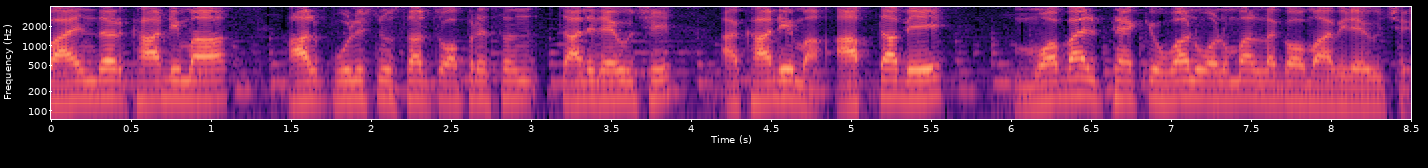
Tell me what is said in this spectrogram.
ભાઈંદર ખાડીમાં હાલ પોલીસનું સર્ચ ઓપરેશન ચાલી રહ્યું છે. આ ખાડીમાં આફતાબે મોબાઈલ ફેંક્યો હોવાનું અનુમાન લગાવવામાં આવી રહ્યું છે.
